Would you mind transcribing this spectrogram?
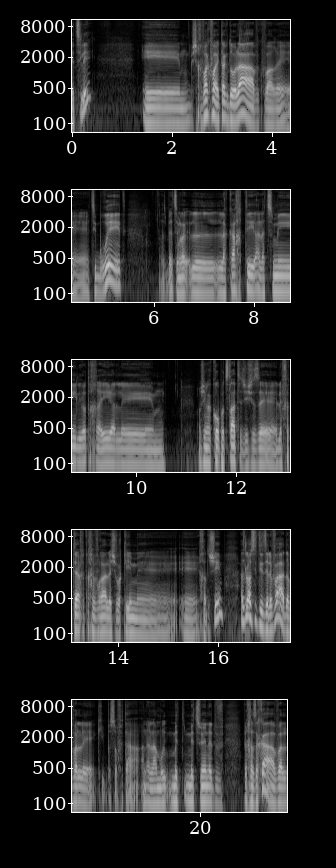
אצלי. אה, כשהחברה כבר הייתה גדולה וכבר אה, ציבורית, אז בעצם לקחתי על עצמי להיות אחראי על אה, מה שנקרא corporate strategy, שזה לפתח את החברה לשווקים חדשים. אז לא עשיתי את זה לבד, אבל, כי בסוף הייתה הנהלה מצוינת וחזקה, אבל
